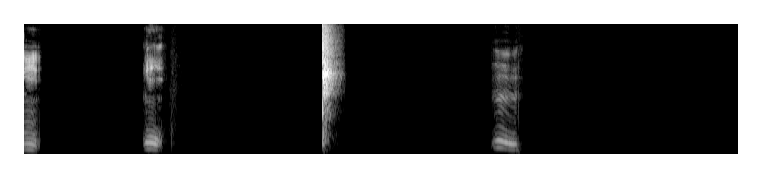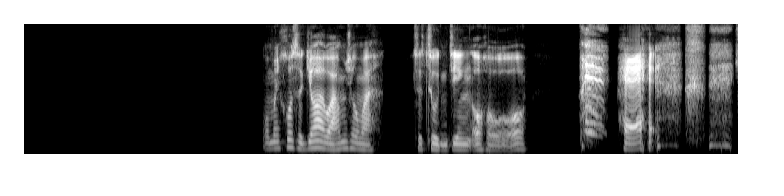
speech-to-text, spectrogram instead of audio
นี่ นี่ อืม โอ้ไม่โคตรสุดยอดว่ะท่านผู้ชมว่ะสุดๆจริง โอ้โห แพ้เค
